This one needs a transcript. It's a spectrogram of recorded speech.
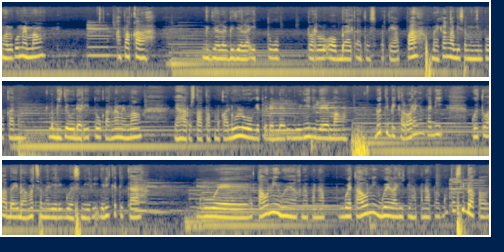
Walaupun memang apakah gejala-gejala itu perlu obat atau seperti apa mereka nggak bisa menyimpulkan lebih jauh dari itu karena memang ya harus tatap muka dulu gitu. Dan dari gue nya juga emang gue tipikal orang yang tadi gue tuh abai banget sama diri gue sendiri. Jadi ketika gue tahu nih gue gak kenapa-napa gue tahu nih gue lagi kenapa-napa gue pasti bakal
